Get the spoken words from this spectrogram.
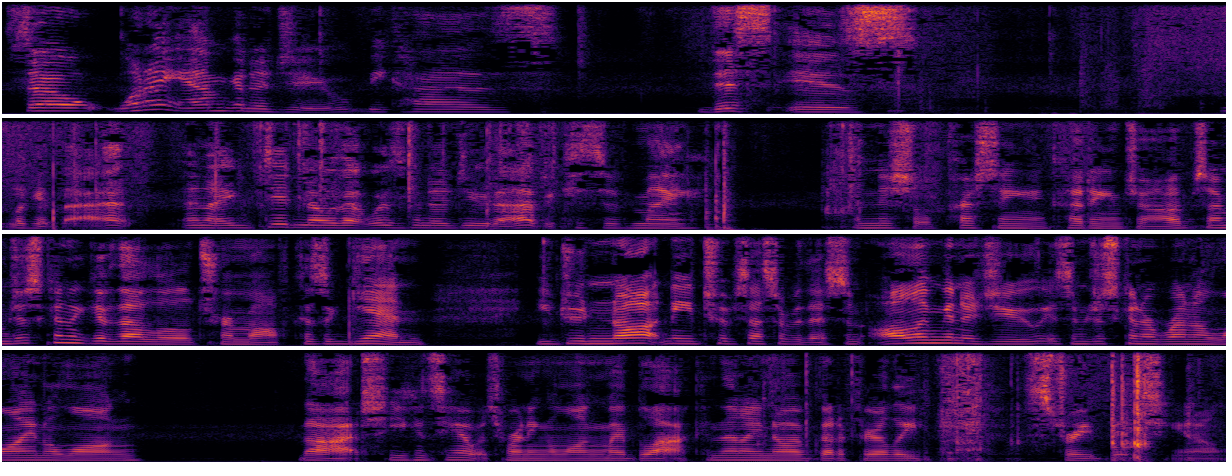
So what I am going to do, because this is, look at that. And I did know that was going to do that because of my initial pressing and cutting job. So I'm just going to give that a little trim off because again, you do not need to obsess over this. And all I'm going to do is I'm just going to run a line along that. You can see how it's running along my black. And then I know I've got a fairly straight bit, you know.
